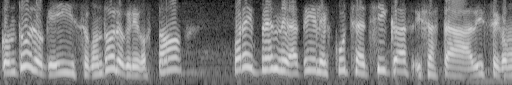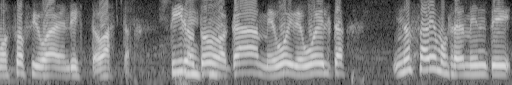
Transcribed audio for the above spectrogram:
con todo lo que hizo, con todo lo que le costó, por ahí prende la tele, escucha a chicas y ya está, dice como Sofi, bueno, listo, basta, tiro todo acá, me voy de vuelta. No sabemos realmente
